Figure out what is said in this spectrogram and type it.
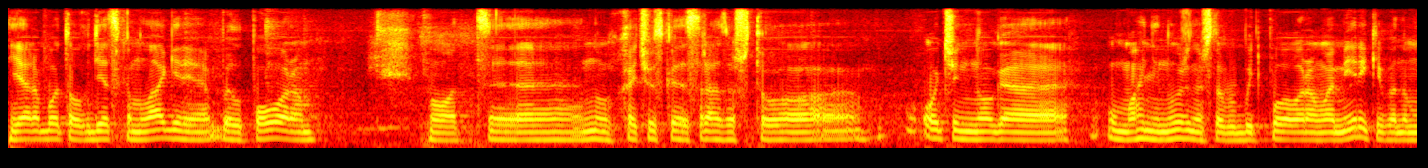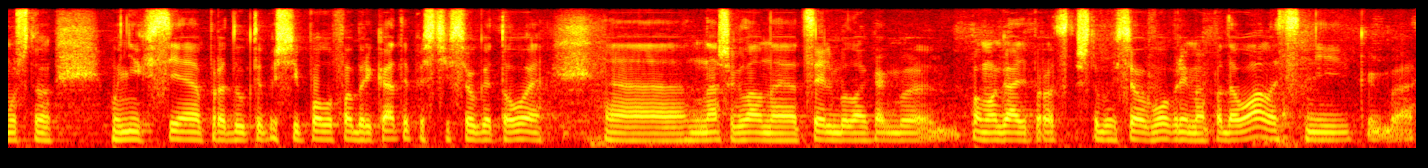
Я працював в дитячому лагері, був поваром. Вот, э, ну, хочу сказать сразу, что очень много ума не нужно, чтобы быть поваром в Америке, потому что у них все продукты почти полуфабрикаты, почти все готовое. Э, наша главная цель была как бы помогать просто, чтобы все вовремя подавалось, не, как бы,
